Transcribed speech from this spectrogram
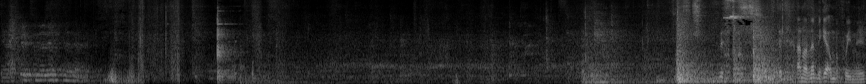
Yeah, let's go to the lift then. This is. Hang on, let me get on before you move.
